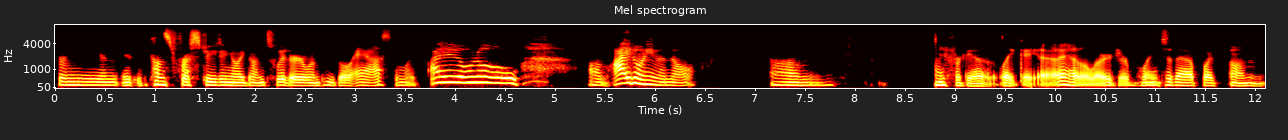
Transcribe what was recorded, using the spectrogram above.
for me, and it becomes frustrating like on Twitter when people ask. I'm like, I don't know. Um, I don't even know. Um, I forget. Like I, I had a larger point to that, but um,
